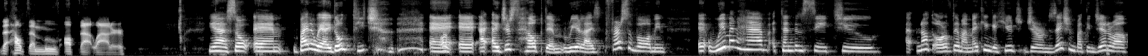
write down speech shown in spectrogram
that help them move up that ladder? Yeah. So, um, by the way, I don't teach. uh, oh. uh, I, I, just help them realize. First of all, I mean, uh, women have a tendency to. Not all of them. I'm making a huge generalization, but in general,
